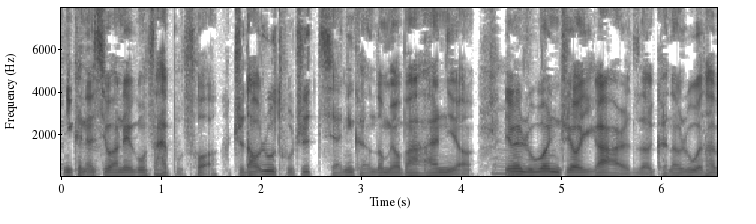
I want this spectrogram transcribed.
你肯定希望这个公司还不错，直到入土之前，你可能都没有办法安宁，因为如果你只有一个儿子，可能如果他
